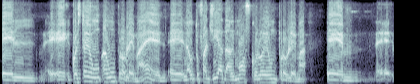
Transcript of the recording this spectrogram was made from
Il, eh, questo è un, è un problema, eh? l'autofagia dal muscolo è un problema. Ehm, eh,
